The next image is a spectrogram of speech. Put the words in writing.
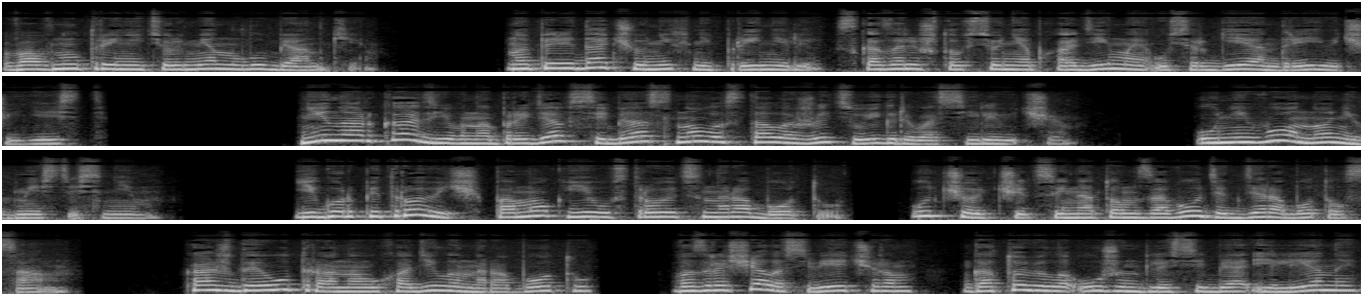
во внутренней тюрьме на Лубянке. Но передачу у них не приняли, сказали, что все необходимое у Сергея Андреевича есть. Нина Аркадьевна, придя в себя, снова стала жить у Игоря Васильевича. У него, но не вместе с ним. Егор Петрович помог ей устроиться на работу, учетчицей на том заводе, где работал сам. Каждое утро она уходила на работу, возвращалась вечером, готовила ужин для себя и Лены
